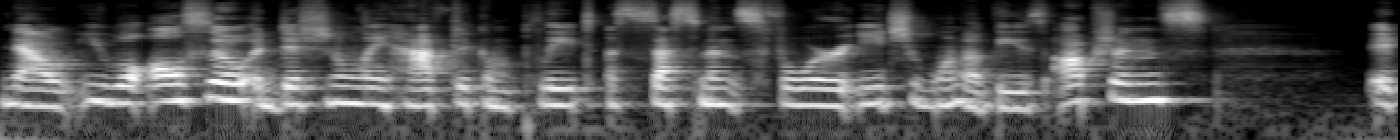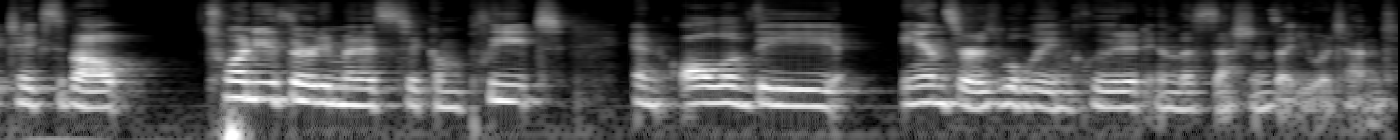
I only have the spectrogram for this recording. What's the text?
Now, you will also additionally have to complete assessments for each one of these options. It takes about 20 to 30 minutes to complete, and all of the answers will be included in the sessions that you attend.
